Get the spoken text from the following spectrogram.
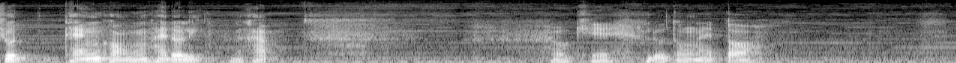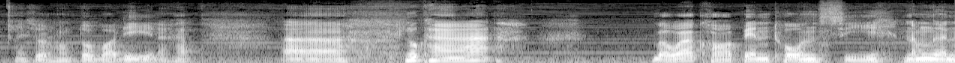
ชุดแท้งของไฮดรอลิกนะครับ โอเค ดูตรงไหนต่อ ในส่วนของตัวบอดี้นะครับ ลูกค้าบอกว่าขอเป็นโทนสีน้ำเงิน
